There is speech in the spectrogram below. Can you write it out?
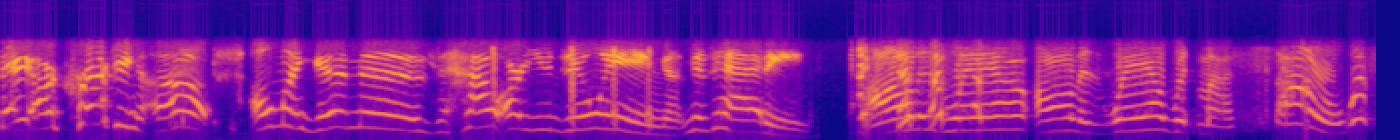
they are cracking up. Oh my goodness! How are you doing, Miss Hattie? All is well, all is well with my soul. What's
